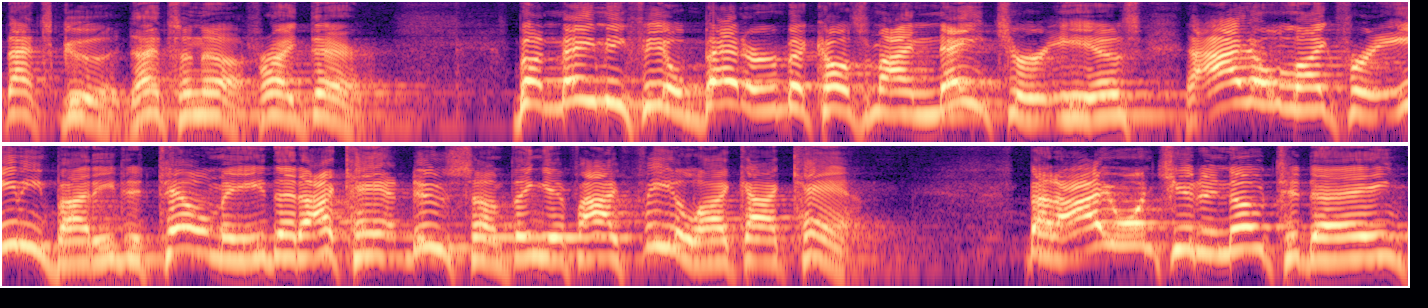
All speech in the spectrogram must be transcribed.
That's good. That's enough right there but made me feel better because my nature is I don't like for anybody to tell me that I can't do something if I feel like I can. But I want you to know today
